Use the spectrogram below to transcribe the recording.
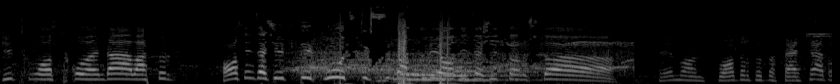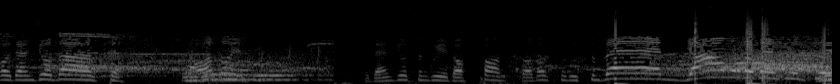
Шийдэхэн олохгүй байна да. Батүр хоосын зай шийдтийг гүйцэтгэсэн Батүрын хоосын зай шийдэх онцтой. Хэмон болордох дахиад гой дамжуулаад. Одоо дамжуулсангүй довтхон долоос нь үтсэн байна. Ямар гой дамжуулсан.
